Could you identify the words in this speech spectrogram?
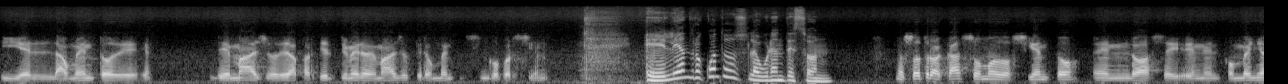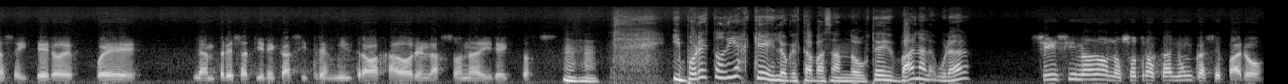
y el aumento de de mayo, de a partir del primero de mayo, que era un 25%. Eh, Leandro, ¿cuántos laburantes son? Nosotros acá somos 200 en, lo en el convenio aceitero. Después la empresa tiene casi 3.000 trabajadores en la zona de directos. ¿Y por estos días qué es lo que está pasando? ¿Ustedes van a laburar? Sí, sí, no, no, nosotros acá nunca se paró.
